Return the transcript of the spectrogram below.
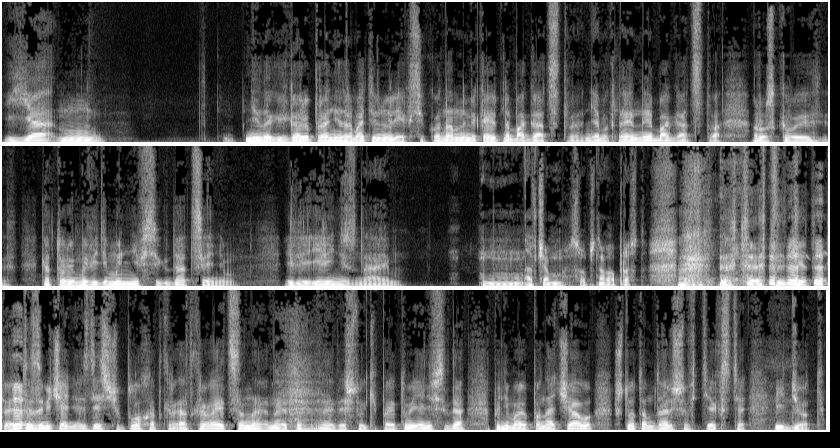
Я не говорю про ненормативную лексику. Нам намекают на богатство, необыкновенное богатство русского, которое мы, видимо, не всегда ценим или, или не знаем. А в чем, собственно, вопрос? Нет, это, замечание. Здесь еще плохо открывается на, этой, штуке, поэтому я не всегда понимаю поначалу, что там дальше в тексте идет.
